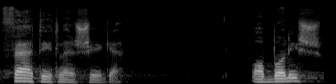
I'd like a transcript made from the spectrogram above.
feltétlensége. Abban is,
